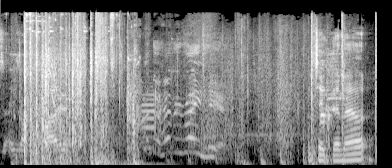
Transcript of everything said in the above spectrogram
Good sh- He's, he's on the water. Under heavy rain here. We take them out.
